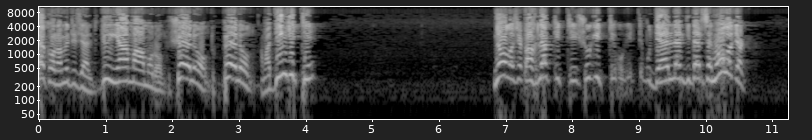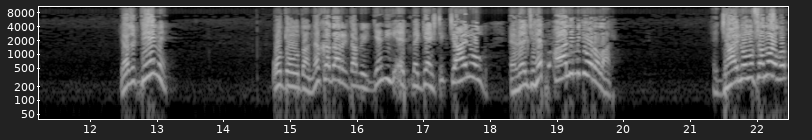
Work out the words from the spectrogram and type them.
Ekonomi düzeldi. Dünya mamur oldu. Şöyle olduk, böyle olduk. Ama din gitti. Ne olacak? Ahlak gitti, şu gitti, bu gitti. Bu değerler giderse ne olacak? Yazık değil mi? O doğuda ne kadar tabii yeni etme gençlik cahil oldu. Evvelce hep alimi de oralar. E, cahil olursa ne olur?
